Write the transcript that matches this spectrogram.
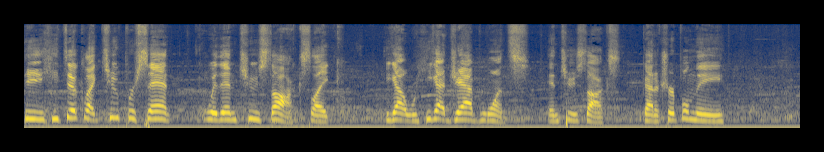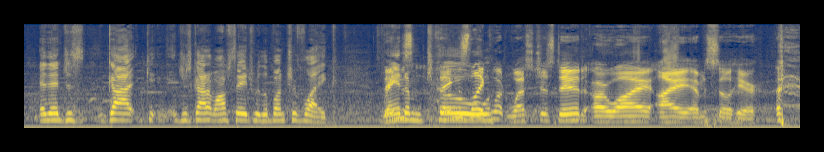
He he took like two percent within two stocks. Like he got he got jabbed once in two stocks. Got a triple knee, and then just got just got him off stage with a bunch of like random things, toe. things like what Wes just did are why I am still here.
